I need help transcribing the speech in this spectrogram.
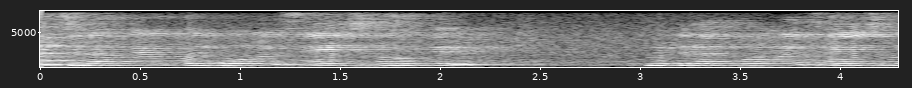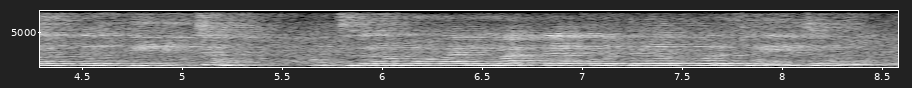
അച്ഛനും അമ്മയോടൊന്ന് ഒരുപോലെ സ്നേഹിച്ച് നോക്ക്. കൂട്ടുകാരെ പോലെ സ്നേഹിച്ചു നോക്ക്. തിരിച്ചും അച്ഛനും അമ്മമാരും മക്കളെ കൂട്ടുകാരെ പോലെ സ്നേഹിച്ചു നോക്ക്.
